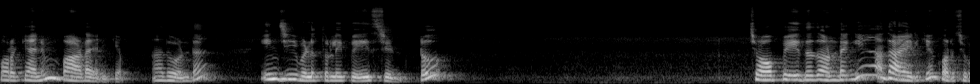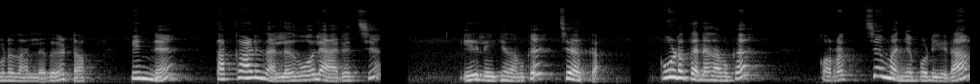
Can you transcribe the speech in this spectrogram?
കുറയ്ക്കാനും പാടായിരിക്കും. അതുകൊണ്ട് ഇഞ്ചി വെളുത്തുള്ളി പേസ്റ്റ് ഇട്ടു. ചോപ്പ് ചെയ്തതുണ്ടെങ്കിൽ അതായിരിക്കും കുറച്ചും കൂടെ നല്ലത് കേട്ടോ. പിന്നെ തക്കാളി നല്ലതുപോലെ അരച്ച് ഇതിലേക്ക് നമുക്ക് ചേർക്കാം. കൂടെ തന്നെ നമുക്ക് കുറച്ച് മഞ്ഞൾപ്പൊടി ഇടാം.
